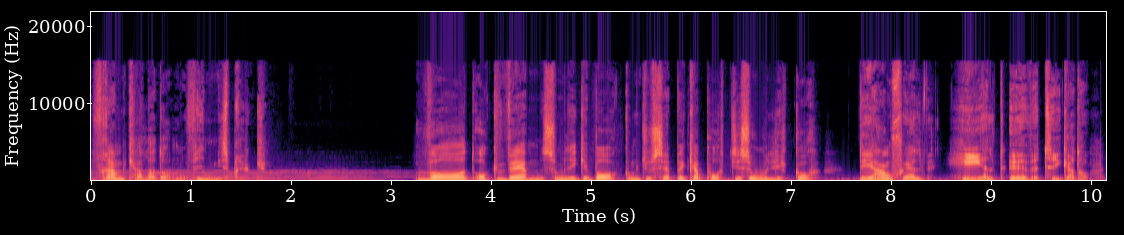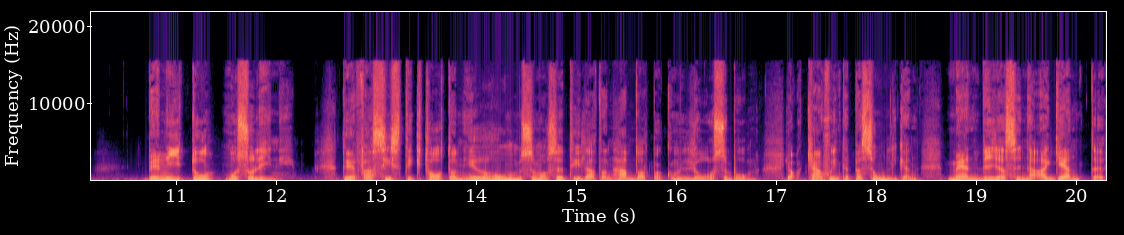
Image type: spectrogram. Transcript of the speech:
framkallad av morfinmissbruk. Vad och vem som ligger bakom Giuseppe Capottis olyckor det är han själv helt övertygad om. Benito Mussolini. Det är fascistdiktatorn i Rom som har sett till att han hamnat bakom lås och bom. Ja, kanske inte personligen, men via sina agenter,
